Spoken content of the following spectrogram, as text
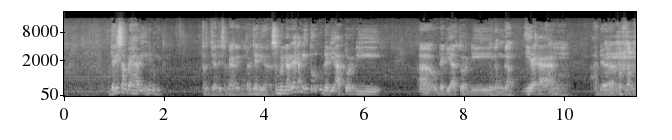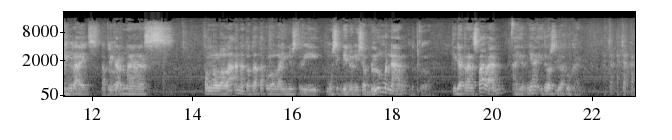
jadi sampai hari ini begitu? Terjadi sampai hari ini. Terjadi sebenarnya kan itu udah diatur di eh, udah diatur di undang-undang. Iya kan? Hmm. ada performing rights. Tapi Betul. karena pengelolaan atau tata kelola industri musik di Indonesia belum benar betul. tidak transparan akhirnya itu harus dilakukan. Acak-acakan.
